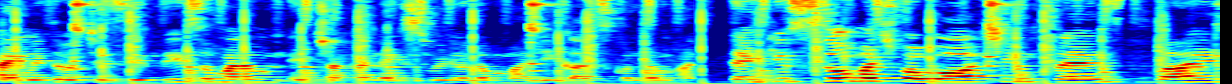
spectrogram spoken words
టైం అయితే వచ్చేసింది. సో మనం నేను చక్కగా నెక్స్ట్ వీడియోలో మళ్ళీ కలుసుకుందాం. Thank you so much for watching friends bye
